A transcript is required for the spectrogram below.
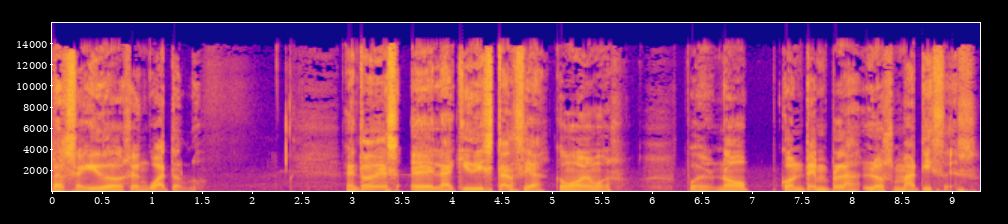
perseguidos en Waterloo. Entonces, eh, la equidistancia, como vemos, pues no contempla los matices.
